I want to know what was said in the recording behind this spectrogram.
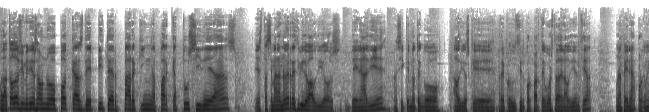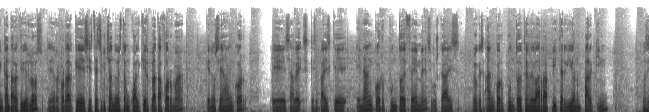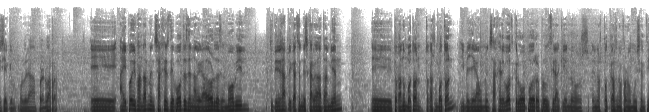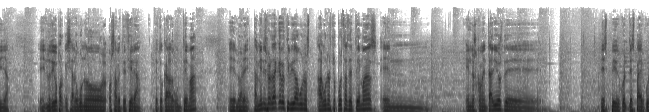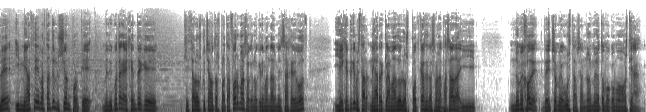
Hola a todos, bienvenidos a un nuevo podcast de Peter Parking, aparca tus ideas. Esta semana no he recibido audios de nadie, así que no tengo audios que reproducir por parte vuestra de la audiencia. Una pena, porque me encanta recibirlos. Eh, recordar que si estáis escuchando esto en cualquier plataforma que no sea Anchor, eh, sabéis, que sepáis que en anchor.fm, si buscáis, creo que es anchor.fm barra peter-parking, no sé si hay que volver a poner barra, eh, ahí podéis mandar mensajes de voz desde el navegador, desde el móvil, si tenéis la aplicación descargada también, eh, tocando un botón. Tocas un botón y me llega un mensaje de voz que luego puedo reproducir aquí en los, en los podcasts de una forma muy sencilla. Eh, lo digo porque si alguno os apeteciera que tocara algún tema, lo haré. También es verdad que he recibido algunos, algunas propuestas de temas en, en los comentarios de, de, Spider, y me hace bastante ilusión porque me doy cuenta que hay gente que quizá lo escuchan otras plataformas o que no quiere mandar el mensaje de voz. Y hay gente que me, está, me ha reclamado los podcasts de la semana pasada y no me jode. De hecho, me gusta. O sea, no me lo tomo como, hostia,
